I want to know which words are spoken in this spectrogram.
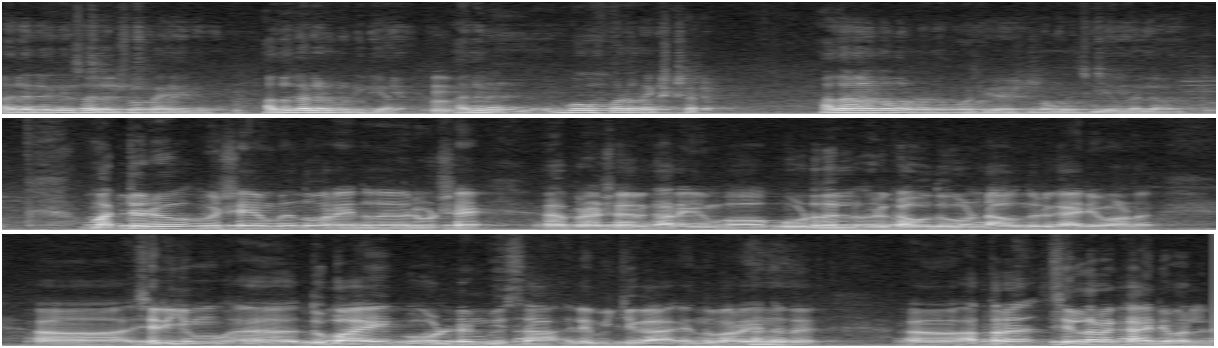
അതിനെന്തെങ്കിലും സൊല്യൂഷൻ ഉണ്ടായിരിക്കും. അത് കണ്ടുപിടിക്കുക. അതിന് ഗോ ഫോർ നെക്സ്റ്റ് അതാണ് നമ്മുടെ ഒരു മോട്ടിവേഷൻ നമ്മൾ ചെയ്യുന്നല്ലോ മറ്റൊരു വിഷയം എന്ന് പറയുന്നത് ഒരു പക്ഷേ പ്രേക്ഷകർക്ക് അറിയുമ്പോൾ കൂടുതൽ ഒരു കൗതുകം ഉണ്ടാവുന്ന ഒരു കാര്യമാണ്. ശരിക്കും ദുബായ് ഗോൾഡൻ വിസ ലഭിക്കുക എന്ന് പറയുന്നത് അത്ര ചില്ലറ കാര്യമല്ല.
